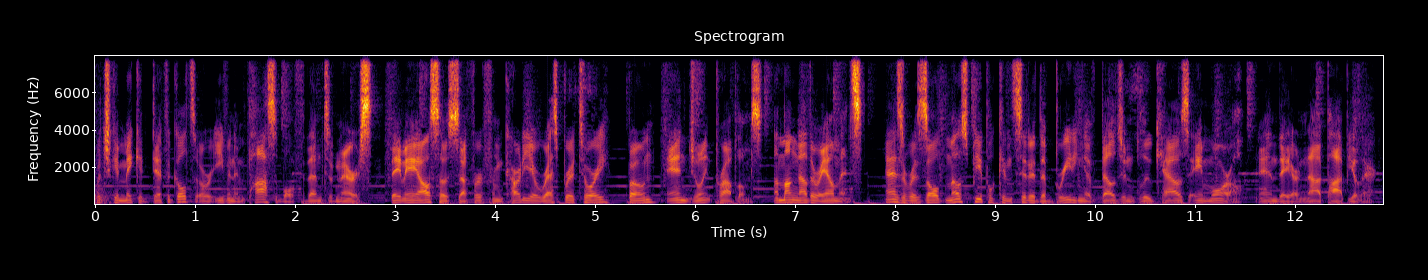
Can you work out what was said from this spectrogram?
which can make it difficult or even impossible for them to nurse. They may also suffer from cardiorespiratory, bone, and joint problems, among other ailments. As a result, most people consider the breeding of Belgian blue cows amoral, and they are not popular.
